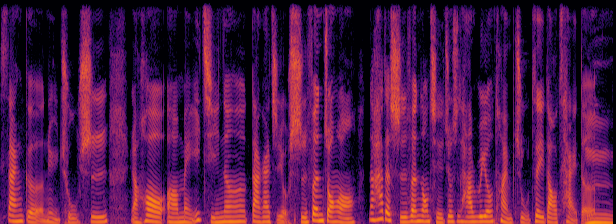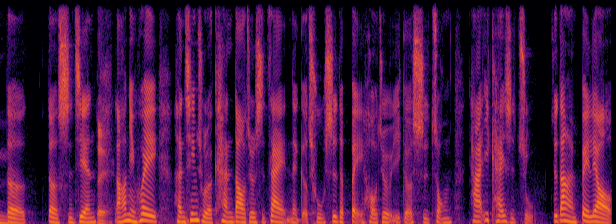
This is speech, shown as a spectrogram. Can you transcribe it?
三个女厨师，然后呃每一集呢大概只有十分钟哦。那它的十分钟其实就是它 real time 煮这一道菜的、嗯、的的时间。对。然后你会很清楚的看到，就是在那个厨师的背后就有一个时钟，他一开始煮。就当然备料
